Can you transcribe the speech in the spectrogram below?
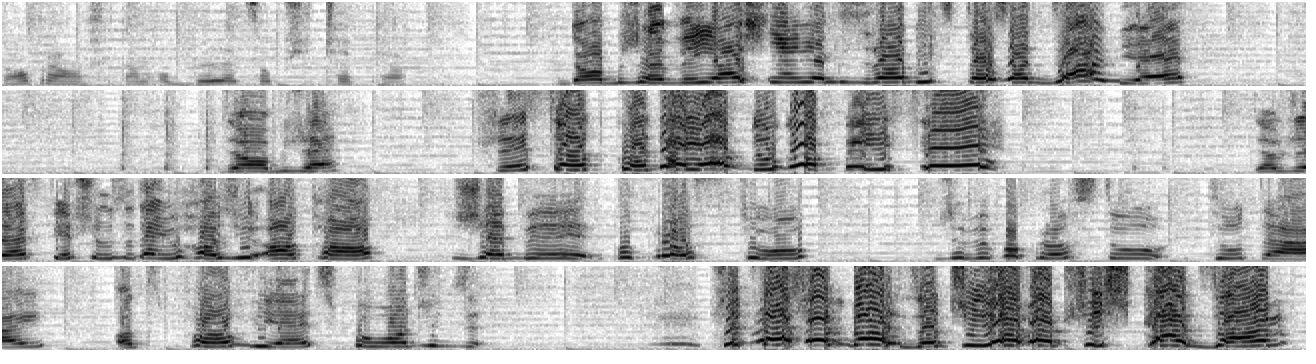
Dobra, on się tam o byle co przyczepia. Dobrze, wyjaśniam jak zrobić to zadanie! Dobrze. Wszyscy odkładają długopisy! Dobrze, w pierwszym zadaniu chodzi o to, żeby po prostu, żeby po prostu tutaj odpowiedź połączyć z... Przepraszam bardzo, czy ja wam przeszkadzam?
